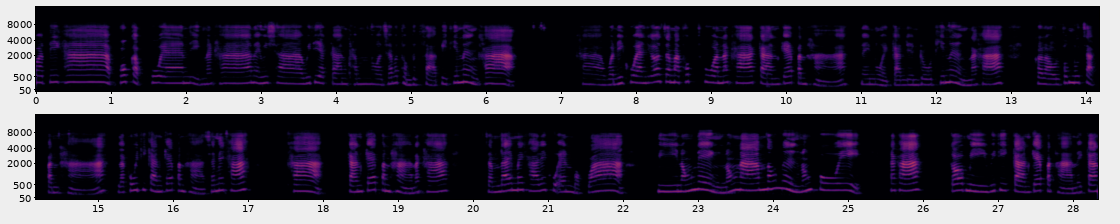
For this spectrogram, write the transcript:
วัสดีค่ะ พบกับครูแอนอีกนะคะ ในวิชาวิทยาการคำนวณชั้นประถมศึกษาปีที่ 1 ค่ะ ค่ะ วันนี้ครูแอนก็จะมาทบทวนนะคะ การแก้ปัญหาในหน่วยการเรียนรู้ที่ 1 นะคะ ก็เราต้องรู้จักปัญหา แล้วก็วิธีการแก้ปัญหาใช่ไหมคะ ค่ะ การแก้ปัญหานะคะจำได้ไหมคะที่ครูแอนบอกว่า มีน้องเหน่ง น้องน้ำน้องหนึ่ง น้องปุยนะคะ ก็มีวิธีการแก้ปัญหาในการ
